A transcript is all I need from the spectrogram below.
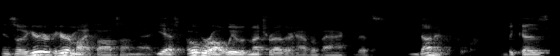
And so here, here are my thoughts on that. Yes, overall, we would much rather have a back that's done it before because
